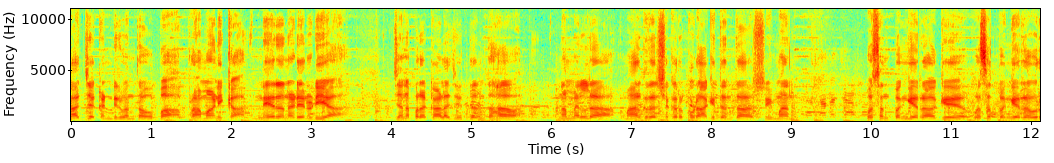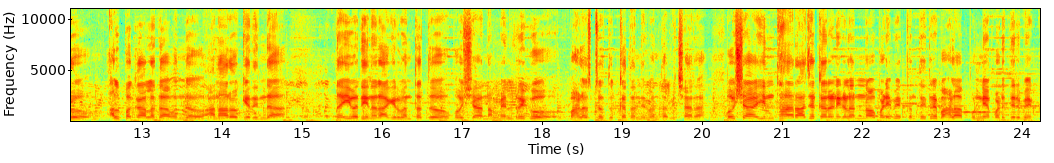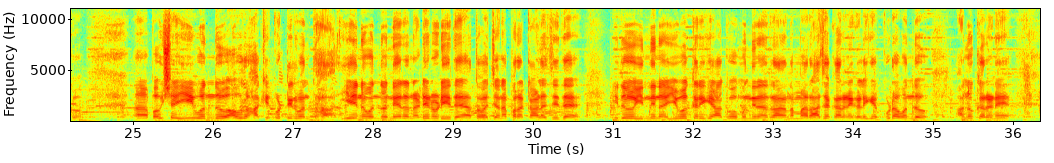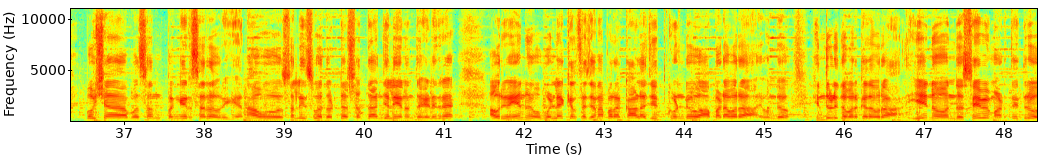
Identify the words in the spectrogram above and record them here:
ರಾಜ್ಯ ಕಂಡಿರುವಂಥ ಒಬ್ಬ ಪ್ರಾಮಾಣಿಕ ನೇರ ನಡೆನುಡಿಯ ಜನಪರ ಕಾಳಜಿ ಇದ್ದಂತಹ ನಮ್ಮೆಲ್ಲರ ಮಾರ್ಗದರ್ಶಕರು ಕೂಡ ಆಗಿದ್ದಂಥ ಶ್ರೀಮಾನ್ ವಸಂತ್ ಬಂಗೇರಾಗೆ ವಸಂತ್ ಬಂಗೇರವರು ಅಲ್ಪಕಾಲದ ಒಂದು ಅನಾರೋಗ್ಯದಿಂದ ದೈವದೀನರಾಗಿರುವಂಥದ್ದು ಬಹುಶಃ ನಮ್ಮೆಲ್ಲರಿಗೂ ಬಹಳಷ್ಟು ದುಃಖ ತಂದಿರುವಂಥ ವಿಚಾರ. ಬಹುಶಃ ಇಂಥ ರಾಜಕಾರಣಿಗಳನ್ನು ನಾವು ಪಡಿಬೇಕಂತಿದ್ರೆ ಬಹಳ ಪುಣ್ಯ ಪಡೆದಿರಬೇಕು. ಬಹುಶಃ ಈ ಒಂದು ಅವರು ಹಾಕಿಕೊಟ್ಟಿರುವಂತಹ ಏನು ಒಂದು ನೇರ ನಡೆನುಡಿ ಇದೆ ಅಥವಾ ಜನಪರ ಕಾಳಜಿ ಇದೆ, ಇದು ಇಂದಿನ ಯುವಕರಿಗೆ ಹಾಗೂ ಮುಂದಿನ ರಾ, ನಮ್ಮ ರಾಜಕಾರಣಿಗಳಿಗೆ ಕೂಡ ಒಂದು ಅನುಕರಣೆ. ಬಹುಶಃ ವಸಂತ್ ಬಂಗೇರ್ ಸರ್ ಅವರಿಗೆ ನಾವು ಸಲ್ಲಿಸುವ ದೊಡ್ಡ ಶ್ರದ್ಧಾಂಜಲಿ ಏನಂತ ಹೇಳಿದರೆ ಅವರು ಏನು ಒಳ್ಳೆ ಕೆಲಸ ಜನಪರ ಕಾಳಜಿ ಇಟ್ಕೊಂಡು ಆ ಬಡವರ ಒಂದು ಹಿಂದುಳಿದ ವರ್ಗದವರ ಏನು ಒಂದು ಸೇವೆ ಮಾಡ್ತಿದ್ರು,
